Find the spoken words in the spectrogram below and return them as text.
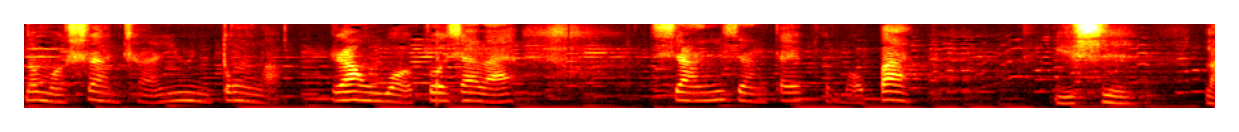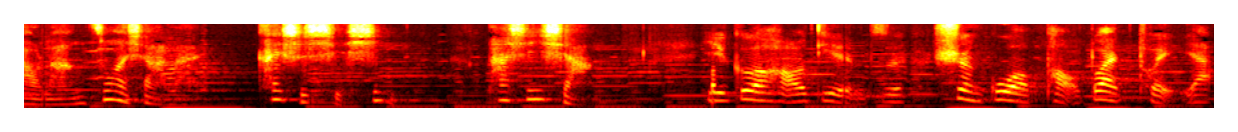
那么擅长运动了。让我坐下来想一想该怎么办。于是老狼坐下来开始写信。他心想：一个好点子胜过跑断腿呀。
